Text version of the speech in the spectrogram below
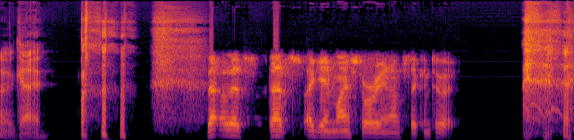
Okay. That, that's that's again my story, and I'm sticking to it.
